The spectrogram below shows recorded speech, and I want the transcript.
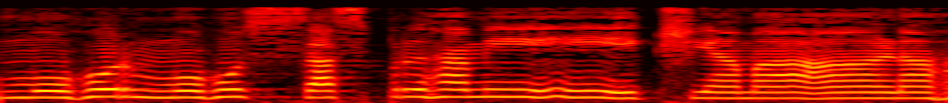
मुहुर्मुहुः सस्पृहमीक्ष्यमाणः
